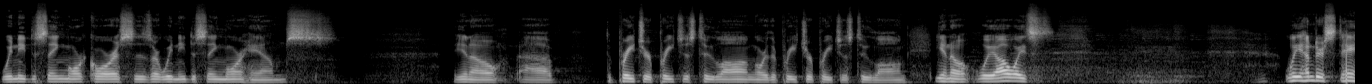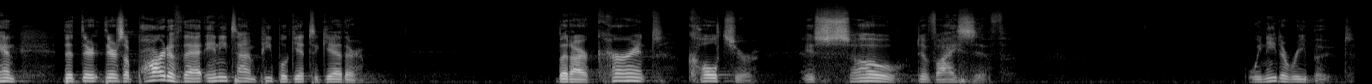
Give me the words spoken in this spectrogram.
We need to sing more choruses or we need to sing more hymns. You know, uh, the preacher preaches too long or the preacher preaches too long. You know, we always we understand that there, there's a part of that anytime people get together. But our current culture is so divisive. We need a reboot.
